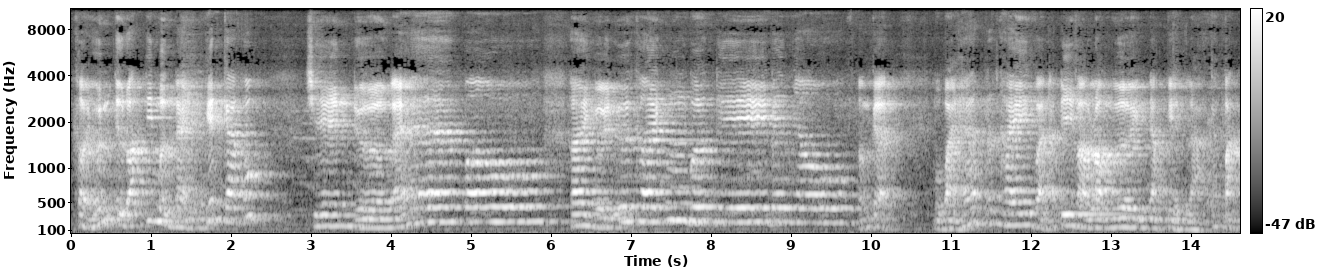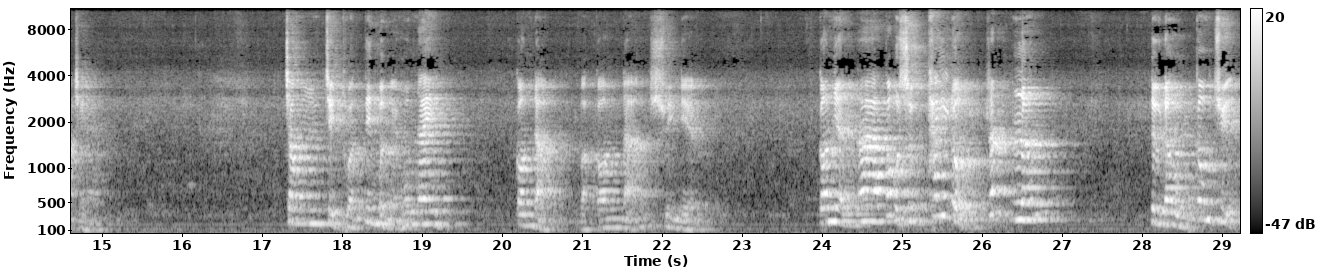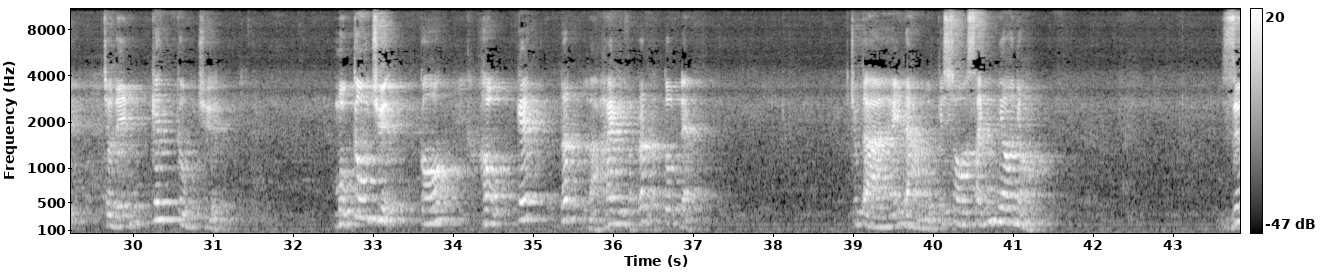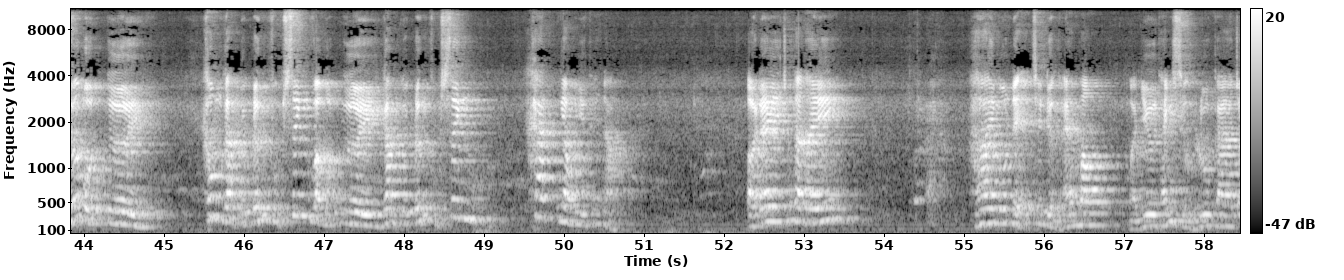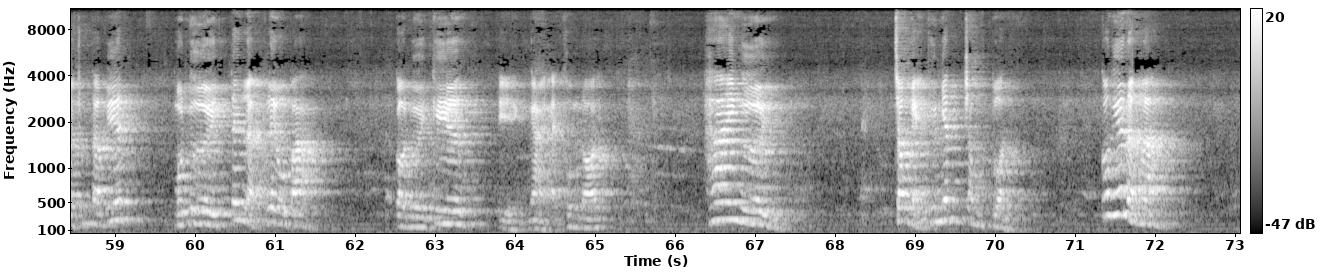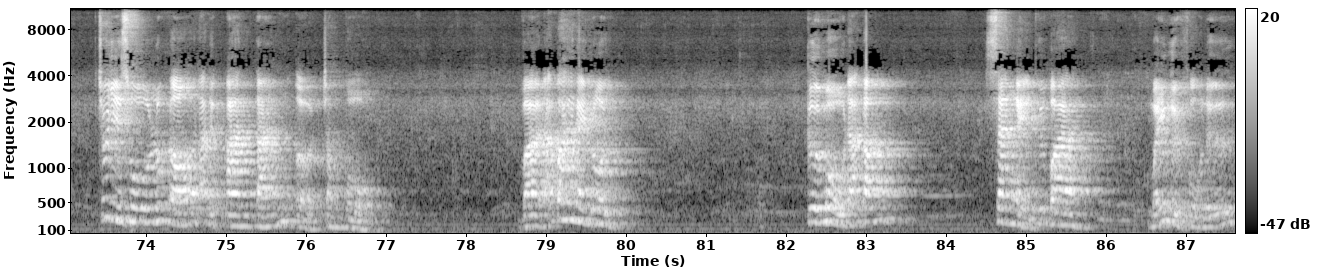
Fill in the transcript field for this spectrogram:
khởi hứng từ đoạn tin mừng này viết ca khúc trên đường em mau, hai người nữ khách bước đi bên nhau. Đúng cả một bài hát rất hay và đã đi vào lòng người, đặc biệt là các bạn trẻ trong trình thuật tin mừng ngày hôm nay, con đọc và con đã suy niệm. Con nhận ra có một sự thay đổi rất lớn từ đầu câu chuyện cho đến kết câu chuyện. Một câu chuyện có hậu kết rất là hay và rất là tốt đẹp. Chúng ta hãy làm một cái so sánh nho nhỏ giữa một người không gặp được đấng phục sinh và một người gặp được đấng phục sinh khác nhau như thế nào? Ở đây chúng ta thấy hai môn đệ trên đường Emau mà như thánh sử Luca cho chúng ta biết. Một người tên là Cleopa, còn người kia thì ngài lại không nói. Hai người trong ngày thứ nhất trong tuần. Có nghĩa rằng là Chúa Giêsu lúc đó đã được an táng ở trong mồ. Và đã ba ngày rồi, cửa mồ đã đóng. Sang ngày thứ ba, mấy người phụ nữ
